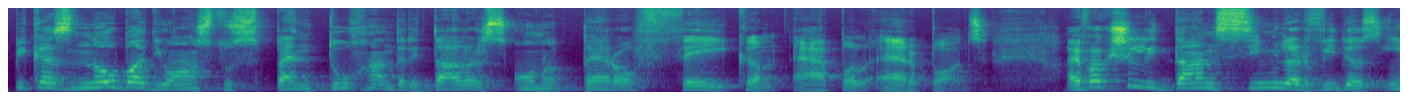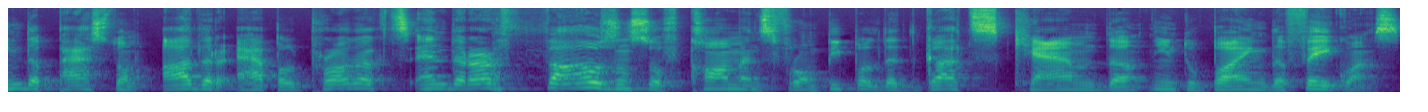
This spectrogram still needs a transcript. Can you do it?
because nobody wants to spend $200 on a pair of fake um, Apple AirPods. I've actually done similar videos in the past on other Apple products and there are thousands of comments from people that got scammed uh, into buying the fake ones.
